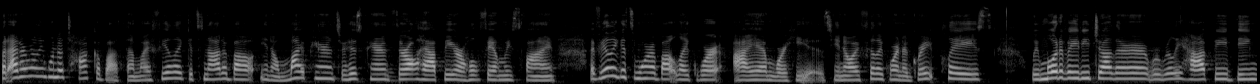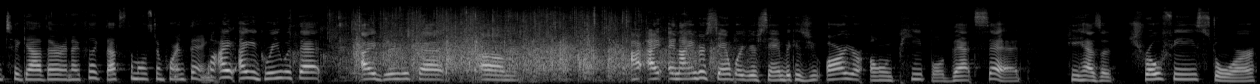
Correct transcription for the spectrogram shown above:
but I don't really want to talk about them. I feel like it's not about you know my parents or his parents. They're all happy. Our whole family's fine. I feel like it's more about like where I am, where he is. You know, I feel like we're in a great place. We motivate each other. We're really happy being together, and I feel like that's the most important thing. Well, I, I agree with that. I agree with that. Um, I, I, and I understand what you're saying because you are your own people. That said, he has a trophy store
